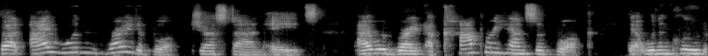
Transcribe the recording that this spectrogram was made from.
But I wouldn't write a book just on AIDS. I would write a comprehensive book that would include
